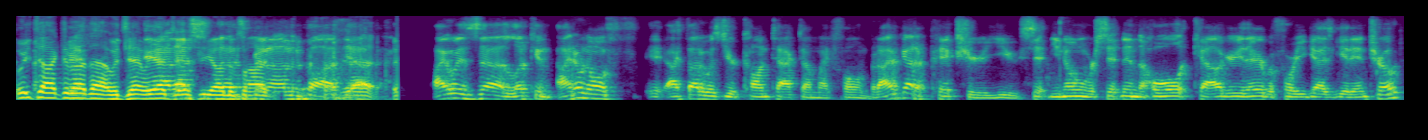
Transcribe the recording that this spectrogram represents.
we talked about that with Jet. We Yeah, had Jesse on the that's pod. on the pod, yeah. I was uh, looking. I don't know if it, I thought it was your contact on my phone, but I've got a picture of you sitting. You know, when we're sitting in the hole at Calgary there before you guys get introed,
